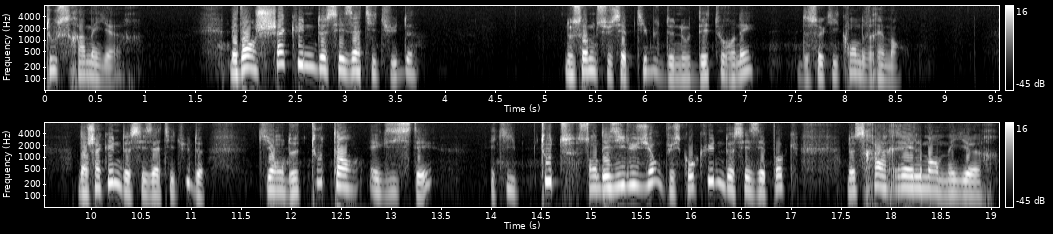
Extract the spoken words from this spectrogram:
tout sera meilleur. Mais dans chacune de ces attitudes, nous sommes susceptibles de nous détourner de ce qui compte vraiment. Dans chacune de ces attitudes qui ont de tout temps existé et qui toutes sont des illusions puisqu'aucune de ces époques ne sera réellement meilleure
